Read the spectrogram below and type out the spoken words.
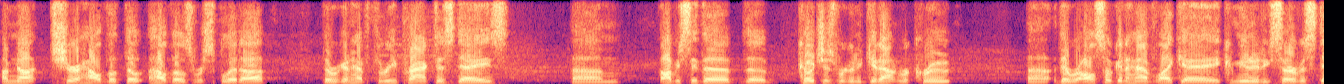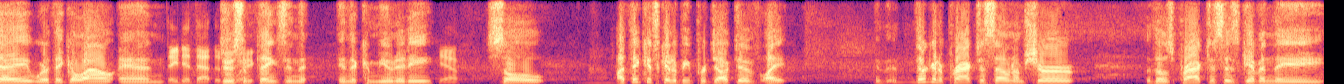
I'm not sure how the, how those were split up. They were going to have three practice days. Um, obviously, the the coaches were going to get out and recruit. Uh, they were also going to have like a community service day where they go out and they did that do week. some things in the in the community. Yeah. So I think it's going to be productive. Like they're going to practice on. I'm sure those practices, given the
